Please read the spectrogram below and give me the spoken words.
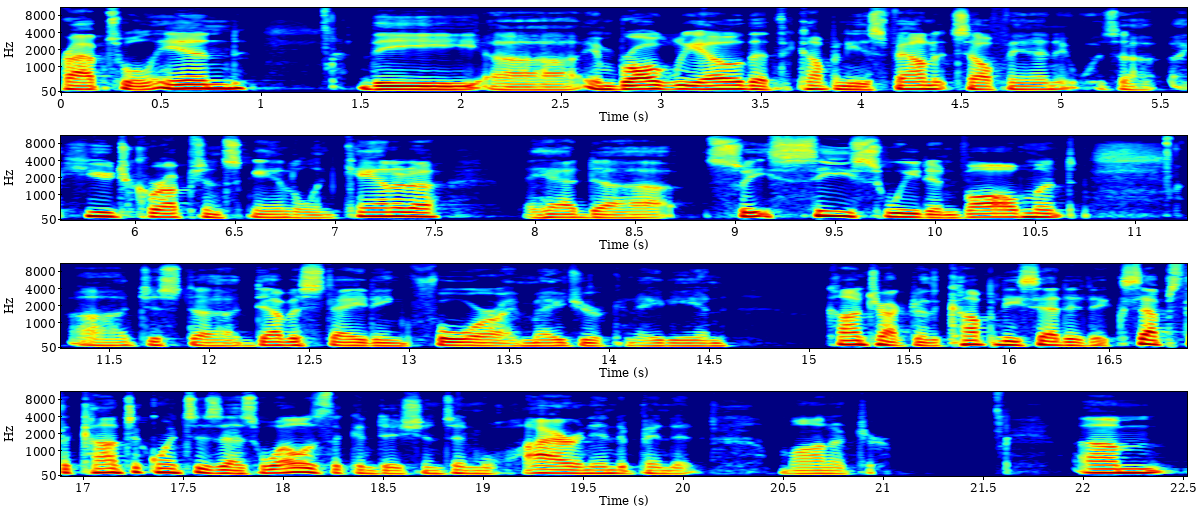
perhaps will end the uh, imbroglio that the company has found itself in. It was a, a huge corruption scandal in Canada. They had uh, C suite involvement, uh, just uh, devastating for a major Canadian contractor. The company said it accepts the consequences as well as the conditions and will hire an independent monitor. Um,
